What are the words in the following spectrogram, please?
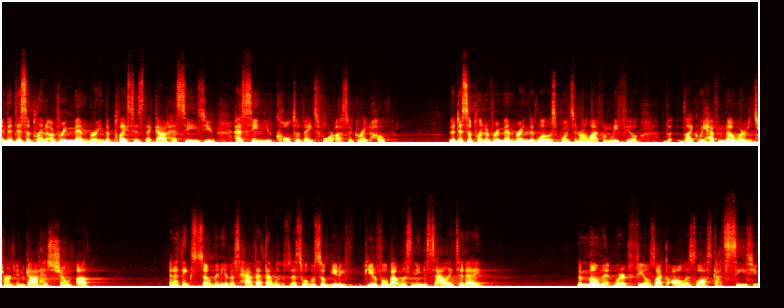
and the discipline of remembering the places that God has, sees you, has seen you cultivates for us a great hope. The discipline of remembering the lowest points in our life when we feel like we have nowhere to turn and God has shown up. And I think so many of us have that. that was, that's what was so beauty, beautiful about listening to Sally today. The moment where it feels like all is lost, God sees you.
